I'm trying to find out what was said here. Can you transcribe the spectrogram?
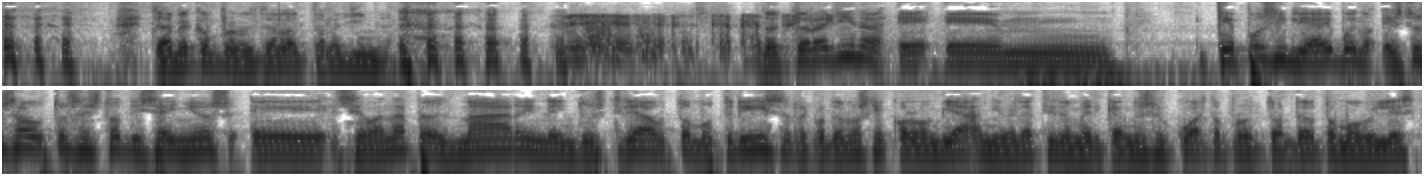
ya me comprometió la doctora Gina. doctora Gina, eh, eh, ¿Qué posibilidad hay? Bueno, estos autos, estos diseños eh, se van a plasmar en la industria automotriz. Recordemos que Colombia a nivel latinoamericano es el cuarto productor de automóviles.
